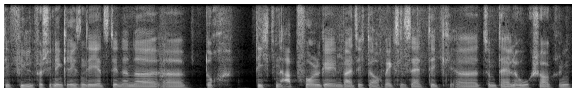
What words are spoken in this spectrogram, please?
die vielen verschiedenen Krisen, die jetzt in einer äh, doch dichten Abfolge in Wahrheit sich da auch wechselseitig äh, zum Teil hochschaukeln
